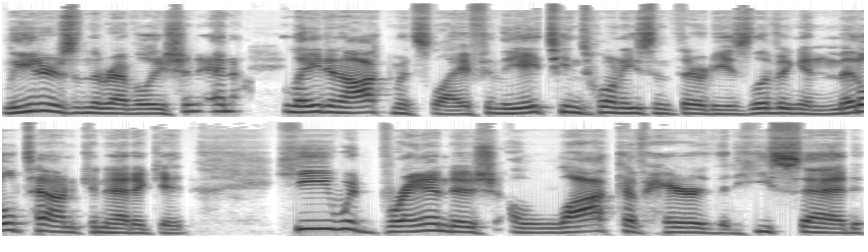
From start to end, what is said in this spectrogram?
leaders in the revolution and late in achmet's life in the 1820s and 30s living in middletown connecticut he would brandish a lock of hair that he said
